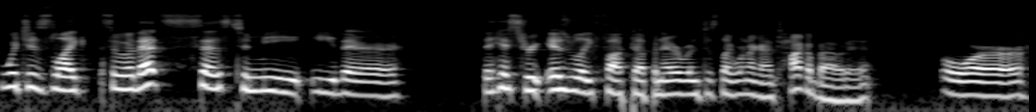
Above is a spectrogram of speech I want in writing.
which is like, so that says to me either the history is really fucked up and everyone's just like, we're not going to talk about it, or,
